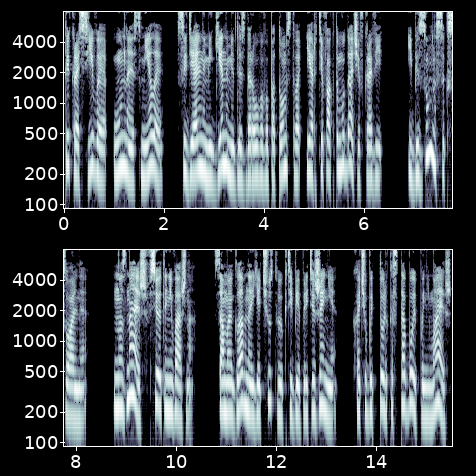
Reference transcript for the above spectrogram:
Ты красивая, умная, смелая, с идеальными генами для здорового потомства и артефактом удачи в крови. И безумно сексуальная. Но знаешь, все это не важно. Самое главное, я чувствую к тебе притяжение. Хочу быть только с тобой, понимаешь?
